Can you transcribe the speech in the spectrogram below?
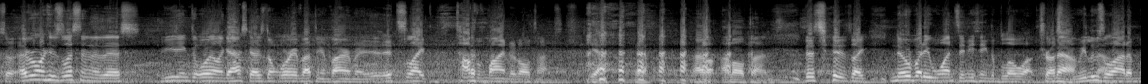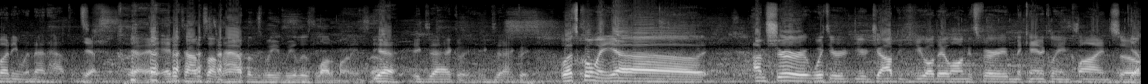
so everyone who's listening to this, if you think the oil and gas guys don't worry about the environment, it's like top of mind at all times. yeah, yeah. at, at all times. This is like nobody wants anything to blow up. Trust No, me, we lose no. a lot of money when that happens. Yes. Yeah. Anytime something happens, we, we lose a lot of money. So. Yeah, exactly, exactly. Well, that's cool, man. Yeah, uh, I'm sure with your, your job that you do all day long, it's very mechanically inclined. So Yeah.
